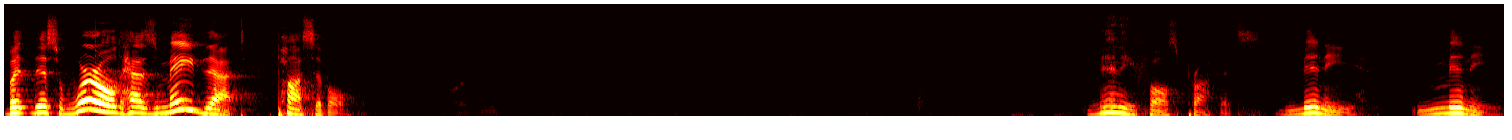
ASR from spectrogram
but this world has made that possible. Many false prophets, many, many.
